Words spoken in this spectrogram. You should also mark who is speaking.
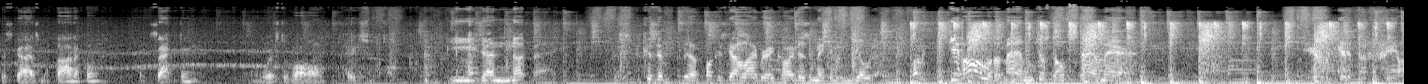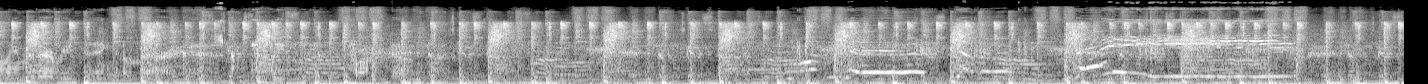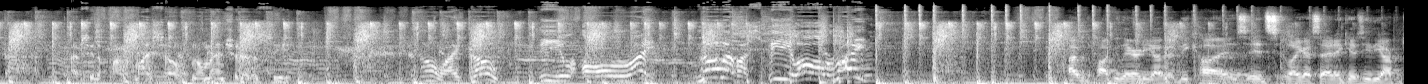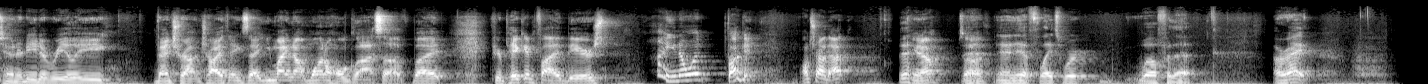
Speaker 1: This guy's methodical, exacting, and worst of all, patient.
Speaker 2: He's a nutbag. Just because the the fucker's got a library card doesn't make him Yoda.
Speaker 3: Get on with it, man. Just don't stand there.
Speaker 4: You ever get the feeling that everything
Speaker 3: no man should ever see. No, I don't feel all right. None of us feel all right.
Speaker 5: with the popularity of it because it's like I said, it gives you the opportunity to really venture out and try things that you might not want a whole glass of. But if you're picking five beers, oh, you know what? Fuck it, I'll try that. Yeah. You know, so
Speaker 6: yeah, yeah, yeah, flights work well for that. All right.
